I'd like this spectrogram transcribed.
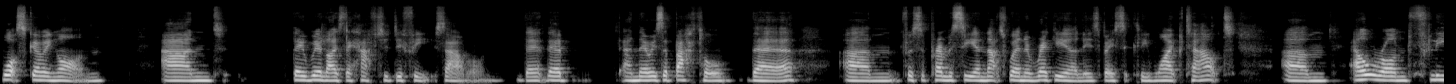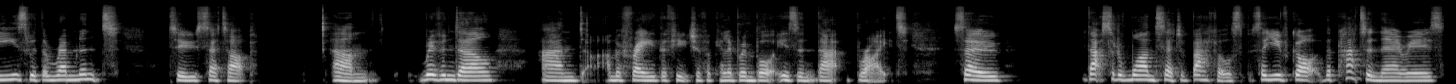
what's going on, and they realize they have to defeat Sauron. They're they're and there is a battle there um, for supremacy, and that's when Eregion is basically wiped out. Um, Elrond flees with the remnant to set up um, Rivendell, and I'm afraid the future for Celebrimbor isn't that bright. So that's sort of one set of battles. So you've got the pattern there is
